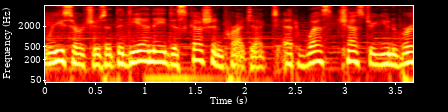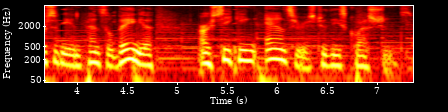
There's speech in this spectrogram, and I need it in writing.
Researchers at the DNA Discussion Project at West Chester University in Pennsylvania are seeking answers to these questions.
